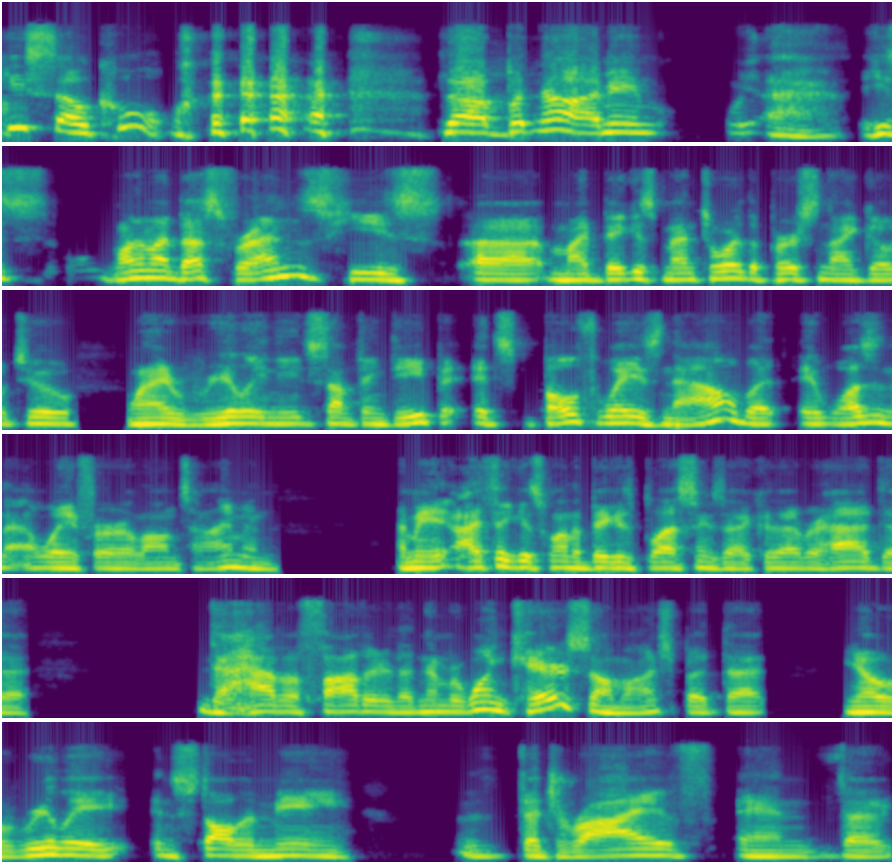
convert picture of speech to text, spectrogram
He's so cool. no, but no, I mean, uh, he's one of my best friends. He's uh, my biggest mentor, the person I go to when I really need something deep. It's both ways now, but it wasn't that way for a long time. And I mean, I think it's one of the biggest blessings I could ever had to to have a father that number one cares so much, but that you know really installed in me the drive and the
